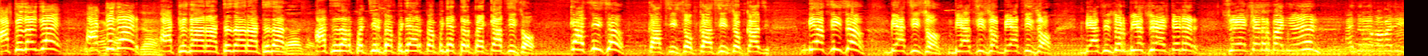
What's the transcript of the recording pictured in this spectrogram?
अठ हज़ार जाए अठ हज़ार। अठ हज़ार अठ हज़ार अठ हज़ार। अठ हज़ार पच्चीस रुपया पचास रुपया पचहत्तर रुपया इक्यासी सौ। इक्यासी सौ इक्यासी सौ इक्यासी सौ इक्यासी बयासी सौ बयासी सौ बयासी सौ बयासी सौ बयासी सौ रुपया सुहेल टेडर सुहेल टेडर भाईजान इधर बाबा जी।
